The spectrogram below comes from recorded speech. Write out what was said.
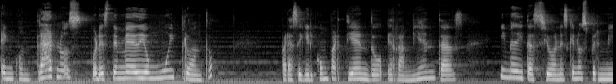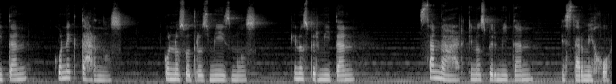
encontrarnos por este medio muy pronto para seguir compartiendo herramientas y meditaciones que nos permitan conectarnos con nosotros mismos, que nos permitan sanar, que nos permitan estar mejor.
